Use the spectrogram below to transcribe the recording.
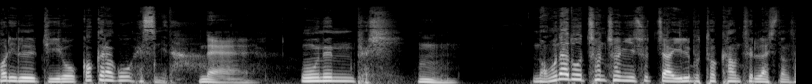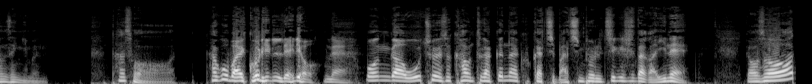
허리를 뒤로 꺾으라고 했습니다. 네. 우는 표시. 음. 너무나도 천천히 숫자 1부터 카운트를 하시던 선생님은 다섯 하고 말꼬리를 내려 네. 뭔가 5초에서 카운트가 끝날 것 같이 마침표를 찍으시다가 이내 여섯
